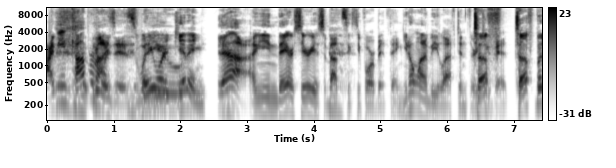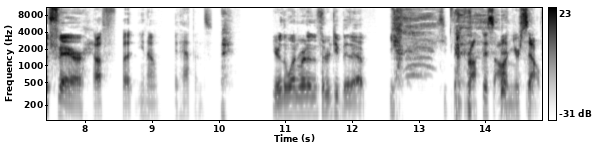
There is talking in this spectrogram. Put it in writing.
I mean, compromises. What they do weren't you- kidding. Yeah, I mean, they are serious about the 64 bit thing. You don't want to be left in 32 Tough, bit. tough but fair. Tough, but you know, it happens. You're the one running the 32-bit app. Yeah. You brought this on yourself.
